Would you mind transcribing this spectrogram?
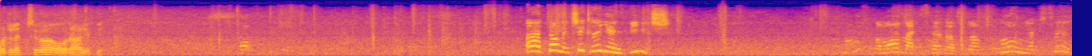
ஒரு லட்ச ரூபா ஒரு ஆளுக்கு Ah, attends, mais tu sais que là, il y a une beach. Comment on accède à cela Comment on y accède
